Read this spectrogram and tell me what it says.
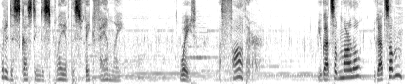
What a disgusting display of this fake family. Wait, a father? You got something, Marlowe? You got something?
